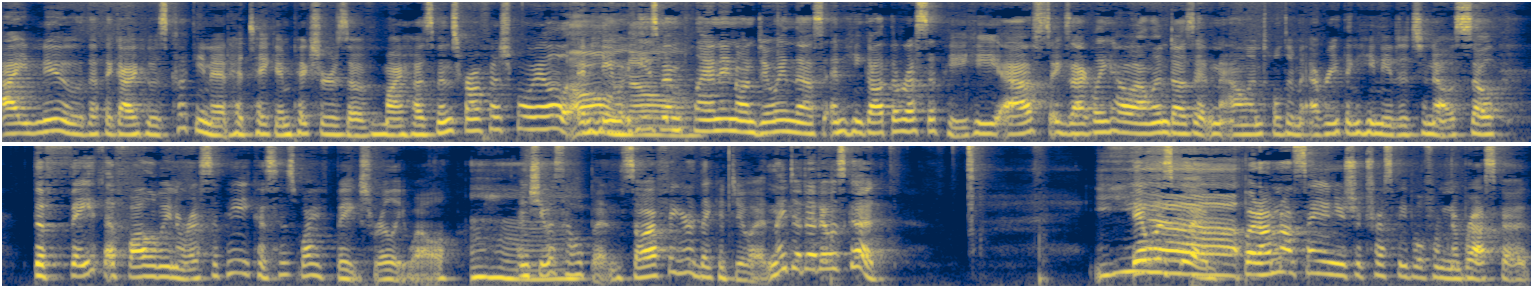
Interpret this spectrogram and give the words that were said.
I knew that the guy who was cooking it had taken pictures of my husband's crawfish boil, and he, Oh, he's no. been planning on doing this, and he got the recipe. He asked exactly how Alan does it, and Alan told him everything he needed to know. So the faith of following a recipe, because his wife bakes really well, and she was Mm-hmm. helping, so I figured they could do it, and they did it. It was good. Yeah. It was good, but I'm not saying you should trust people from Nebraska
